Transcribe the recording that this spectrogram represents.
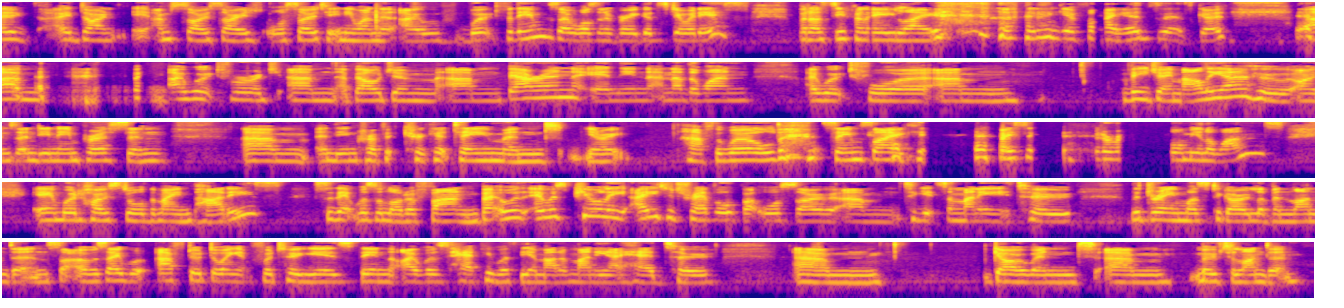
I, I don't, I'm so sorry also to anyone that I worked for them because I wasn't a very good stewardess, but I was definitely like, I didn't get fired, so that's good. Um, I worked for a, um, a Belgium um, Baron, and then another one I worked for um, Vijay Mallya, who owns Indian Empress and um, Indian cricket, cricket team, and you know half the world. it seems like basically around Formula Ones, and would host all the main parties so that was a lot of fun. But it was it was purely a to travel, but also um, to get some money. To the dream was to go live in London. So I was able after doing it for two years. Then I was happy with the amount of money I had to um, go and um, move to London.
